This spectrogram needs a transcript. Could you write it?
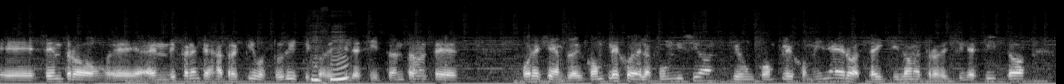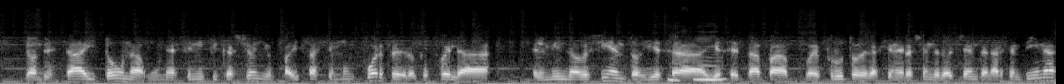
eh, centros, eh, en diferentes atractivos turísticos de Chilecito. Entonces, por ejemplo, el complejo de la fundición, que es un complejo minero a 6 kilómetros de Chilecito, donde está ahí toda una, una escenificación y un paisaje muy fuerte de lo que fue la, el 1900 y esa, y esa etapa pues, fruto de la generación del 80 en Argentina.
